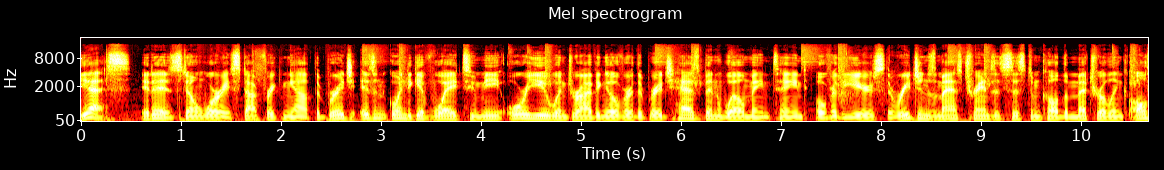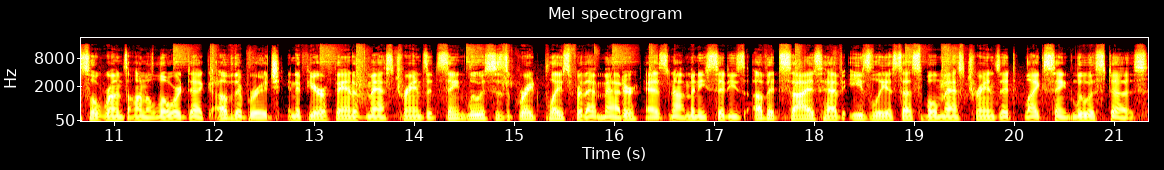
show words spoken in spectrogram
Yes, it is. Don't worry. Stop freaking out. The bridge isn't going to give way to me or you when driving over. The bridge has been well maintained over the years. The region's mass transit system called the Metrolink also runs on a lower deck of the bridge. And if you're a fan of mass transit, St. Louis is a great place for that matter, as not many cities of its size have easily accessible mass transit like St. Louis does.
